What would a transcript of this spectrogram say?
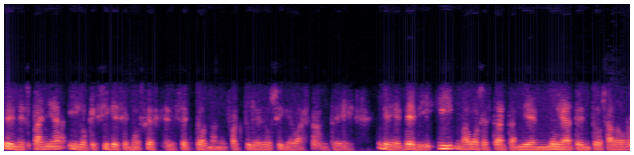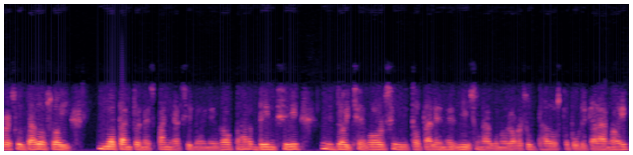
en España. Y lo que sí que se muestra es que el sector manufacturero sigue bastante eh, débil. Y vamos a estar también muy atentos a los resultados. Hoy no tanto en España sino en Europa. Vinci, Deutsche Börse y Total Energy son algunos de los resultados que publicarán hoy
